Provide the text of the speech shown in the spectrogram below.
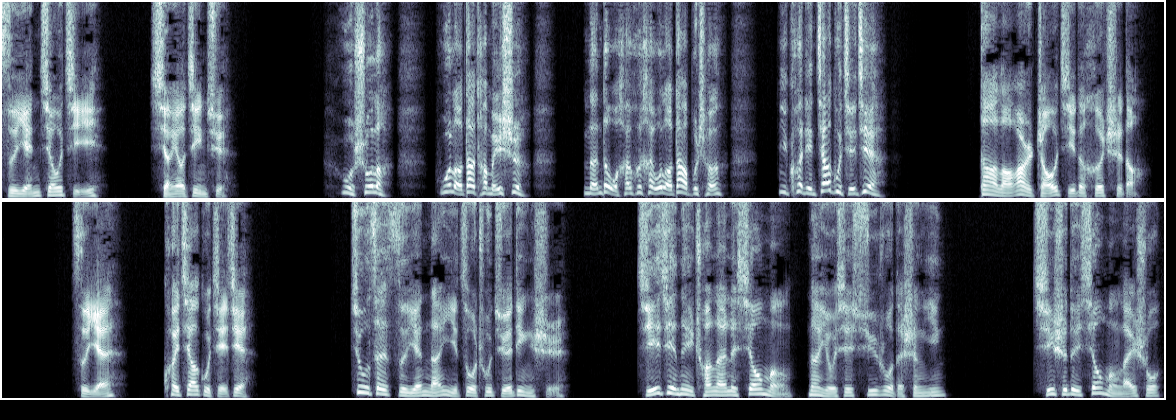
紫妍焦急，想要进去。我说了，我老大他没事，难道我还会害我老大不成？你快点加固结界！大老二着急的呵斥道。紫妍，快加固结界！就在紫妍难以做出决定时，结界内传来了萧猛那有些虚弱的声音。其实对萧猛来说，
